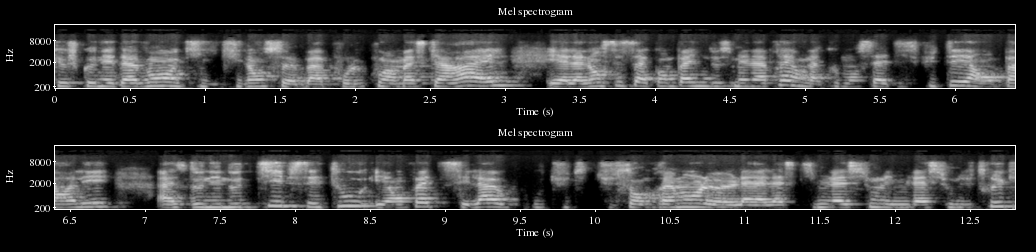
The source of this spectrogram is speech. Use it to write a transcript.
que je connais d'avant qui, qui lance bah, pour le coup un mascara elle. Et elle a lancé sa campagne deux semaines après. On a commencé à discuter à en parler à se donner nos tips et tout. Et en fait c'est là où, tu, tu, sens vraiment le, la, la, stimulation l'émulation du truc.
